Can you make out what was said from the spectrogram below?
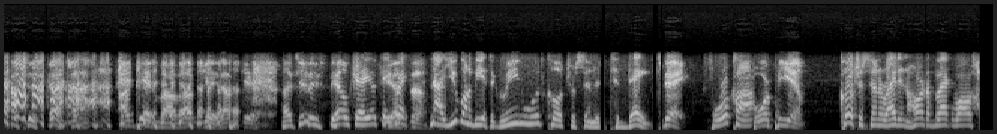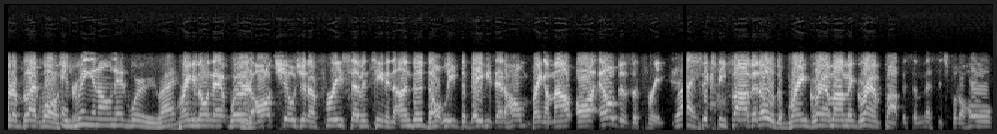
I'm, I'm kidding, Baba. I'm kidding. I'm kidding. Uh, chili, okay, okay, yes, great. sir. Now you're going to be at the Greenwood Culture Center today, Today, four o'clock. 4 p.m. Culture Center, right in the heart of Black Wall Street, Heart of Black Wall Street. and bringing on that word, right? Bringing on that word, Mm. all children are free, 17 and under. Don't leave the babies at home. Bring them out. All elders are free. Right. 65 and older. Bring grandmom and grandpop. It's a message for the whole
